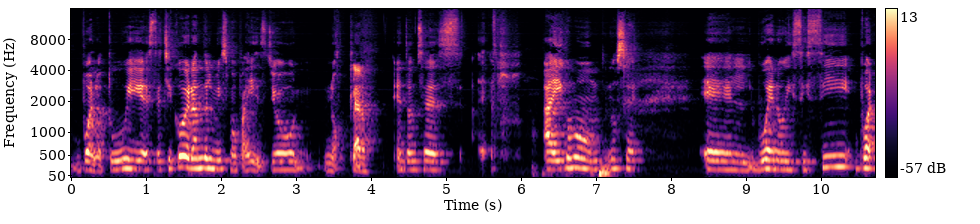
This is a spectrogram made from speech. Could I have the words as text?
Bueno, tú y este chico eran del mismo país, yo no. Claro. Entonces, eh, ahí como, no sé, el bueno, y si sí, bueno,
